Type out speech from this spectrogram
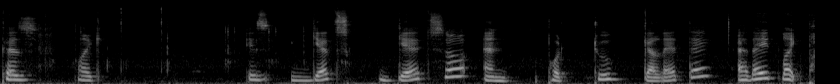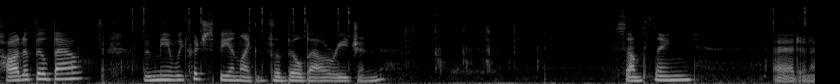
Because, like, is Gets Getso and Portugalete, are they, like, part of Bilbao? I mean, we could just be in like the Bilbao region. Something. I don't know.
